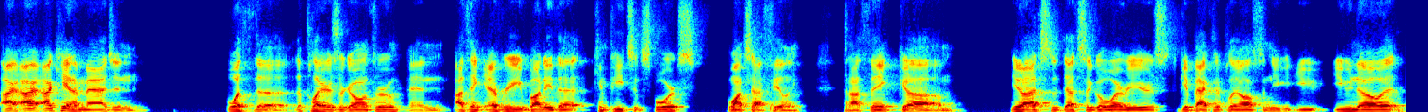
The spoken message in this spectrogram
I, I, I can't imagine what the the players are going through, and I think everybody that competes in sports wants that feeling. And I think um, you know that's the, that's the goal every year is get back to the playoffs. And you you you know it.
